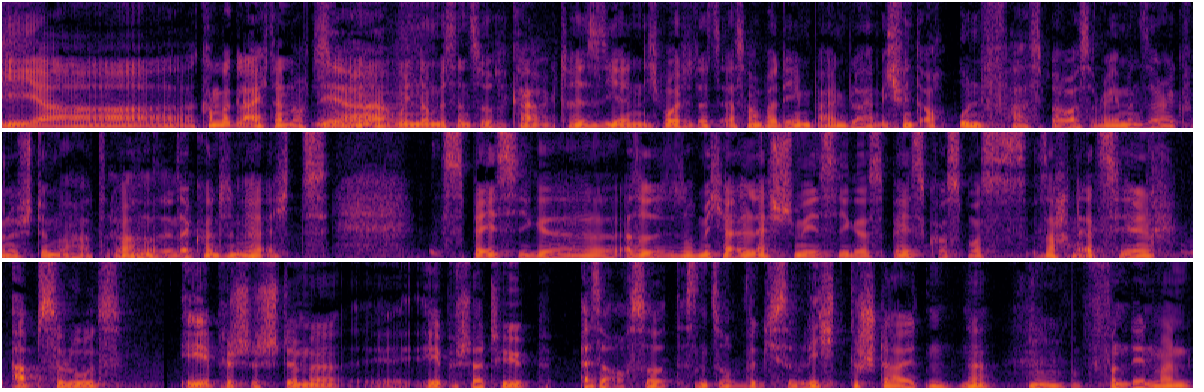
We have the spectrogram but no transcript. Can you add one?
Ja, kommen wir gleich dann noch zu, Ja. ne? um ihn noch ein bisschen zu charakterisieren. Ich wollte jetzt erstmal bei den beiden bleiben. Ich finde auch unfassbar, was Raymond Zarek für eine Stimme hat. Also, Wahnsinn. der könnte mir echt spacige, also so Michael Lesch-mäßige Space-Kosmos-Sachen erzählen. Absolut epische Stimme, äh, epischer Typ. Also auch so, das sind so wirklich so Lichtgestalten, ne? Von denen man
